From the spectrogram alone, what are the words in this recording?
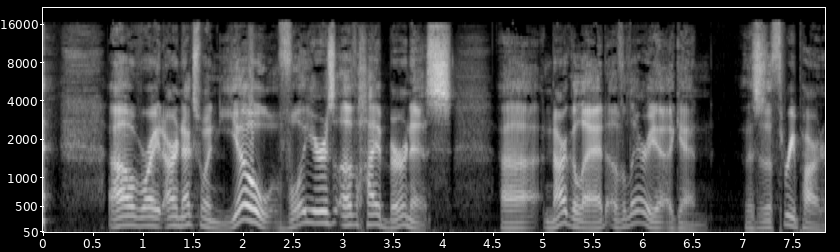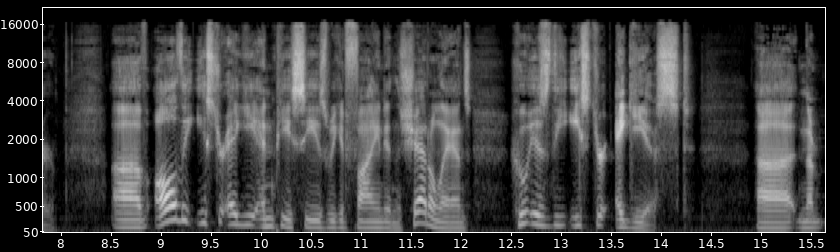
All right, our next one, Yo, Voyeurs of Hibernus, uh, Nargalad of Valeria again. This is a three-parter. Of all the Easter eggy NPCs we could find in the Shadowlands, who is the Easter eggiest? Uh, num-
